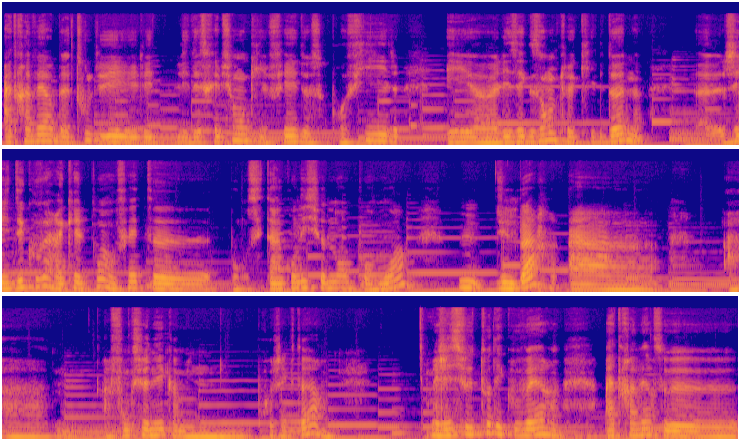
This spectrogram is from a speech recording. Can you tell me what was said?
à travers bah, toutes les, descriptions qu'il fait de ce profil et euh, les exemples qu'il donne, j'ai découvert à quel point en fait, bon, c'était un conditionnement pour moi, d'une part à, fonctionner comme une projecteur, mais j'ai surtout découvert à travers ce,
